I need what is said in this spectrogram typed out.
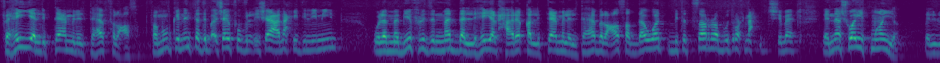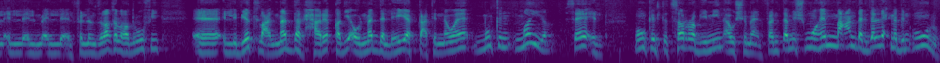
فهي اللي بتعمل التهاب في العصب. فممكن انت تبقى شايفه في الإشاعة ناحية اليمين ولما بيفرز المادة اللي هي الحارقة اللي بتعمل التهاب العصب دوت بتتسرب وتروح ناحية الشمال لأنها شوية مية. في الانزلاق الغضروفي آه، اللي بيطلع المادة الحارقة دي أو المادة اللي هي بتاعت النواة ممكن مية سائل ممكن تتسرب يمين أو شمال. فأنت مش مهم عندك ده اللي إحنا بنقوله.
